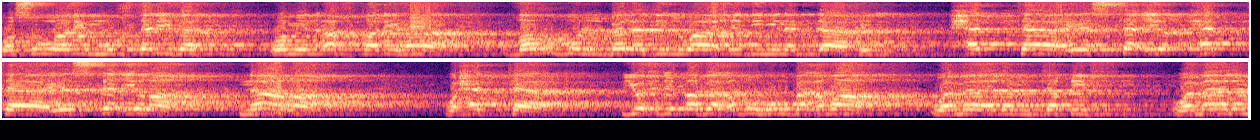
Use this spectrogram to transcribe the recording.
وصور مختلفة ومن أخطرها ضرب البلد الواحد من الداخل حتى يستعر, حتى يستعر نارا وحتى يحرق بعضه بعضا. وما لم تقف وما لم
